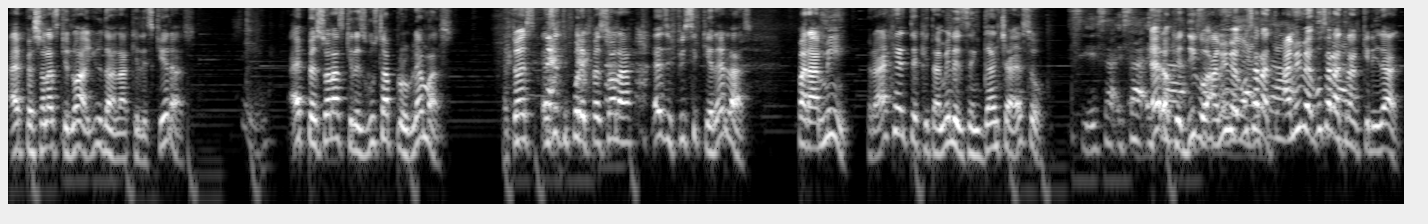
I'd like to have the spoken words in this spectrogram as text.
Hay personas que no ayudan a que les quieras. Sí. Hay personas que les gustan problemas. Entonces, ese tipo de personas es difícil quererlas. Para mí, pero hay gente que también les engancha eso. Sí, esa, esa, Es lo esa- que digo, a mí me gusta, la, esa- a mí me gusta la tranquilidad.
